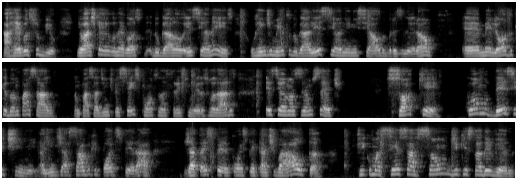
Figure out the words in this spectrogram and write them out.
a régua subiu. Eu acho que o negócio do Galo esse ano é esse. O rendimento do Galo esse ano inicial do Brasileirão é melhor do que do ano passado. Ano passado a gente fez seis pontos nas três primeiras rodadas. Esse ano nós fizemos sete. Só que, como desse time a gente já sabe o que pode esperar, já está com expectativa alta, fica uma sensação de que está devendo.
